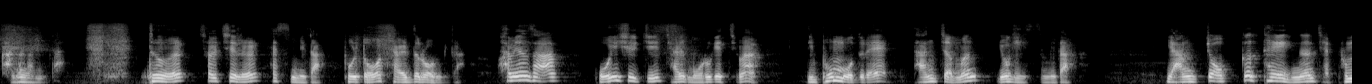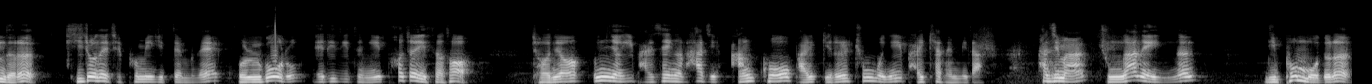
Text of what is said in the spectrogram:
가능합니다. 등을 설치를 했습니다. 불도 잘 들어옵니다. 화면상 보이실지 잘 모르겠지만 리폼 모듈의 단점은 여기 있습니다. 양쪽 끝에 있는 제품들은 기존의 제품이기 때문에 골고루 LED 등이 퍼져 있어서 전혀 음영이 발생을 하지 않고 밝기를 충분히 밝혀냅니다. 하지만 중간에 있는 리폼 모듈은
